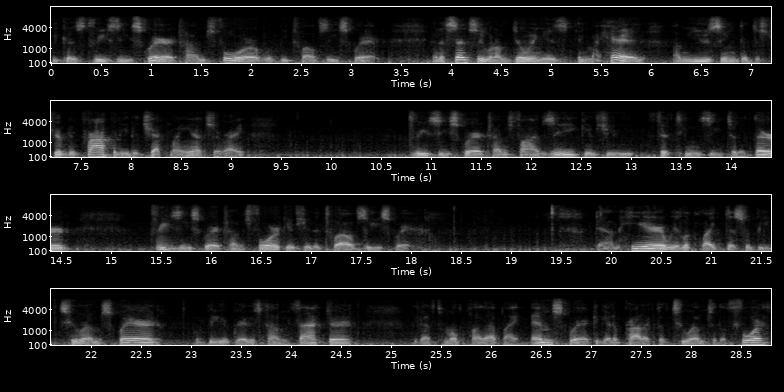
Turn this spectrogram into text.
because 3z squared times 4 would be 12z squared. And essentially what I'm doing is in my head I'm using the distributive property to check my answer right? 3z squared times 5z gives you 15z to the third. 3z squared times 4 gives you the 12z squared. Down here, we look like this would be 2m squared, would be your greatest common factor. You'd have to multiply that by m squared to get a product of 2m to the fourth,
